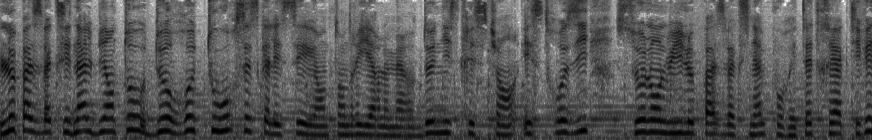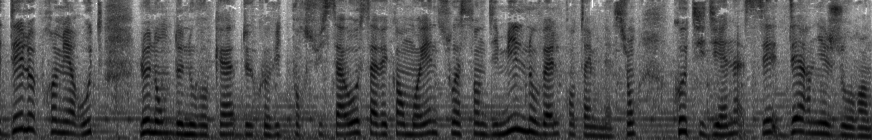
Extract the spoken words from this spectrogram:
Le pass vaccinal bientôt de retour, c'est ce qu'a laissé entendre hier le maire de Nice, Christian Estrosi. Selon lui, le pass vaccinal pourrait être réactivé dès le 1er août. Le nombre de nouveaux cas de Covid poursuit sa hausse avec en moyenne 70 000 nouvelles contaminations quotidiennes ces derniers jours.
